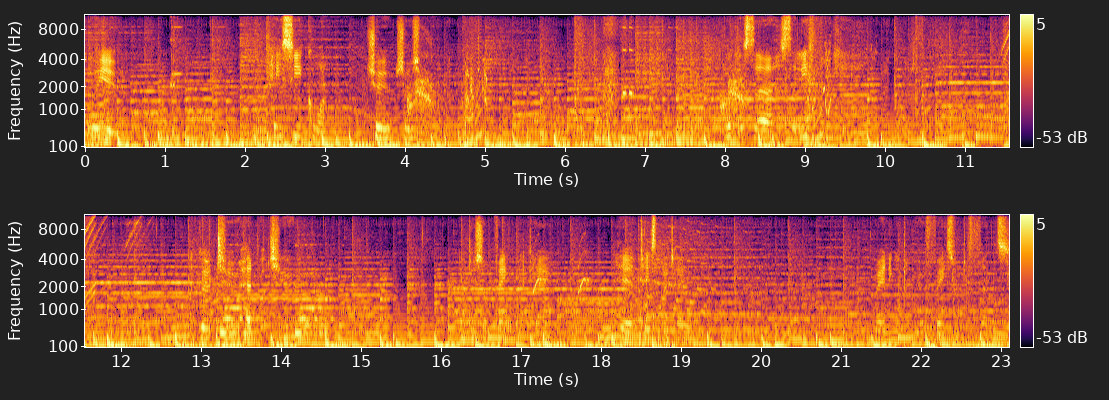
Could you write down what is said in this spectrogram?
Who are you? Casey, come on. Show, show us. Oh my god. Look, it's the, it's the leaf monkey. Going to headbutt you. Or do something. Okay. Here, taste my tail. Raining onto your face with defense.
